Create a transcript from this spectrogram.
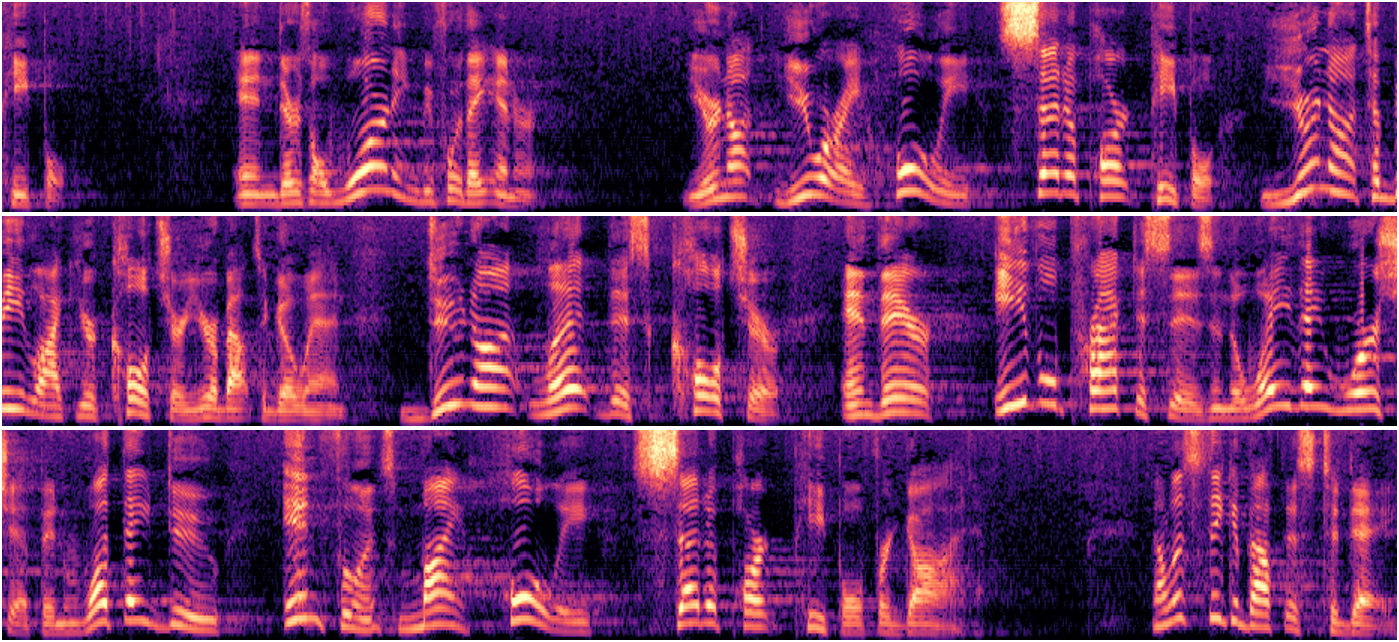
people. And there's a warning before they enter. You're not you are a holy, set apart people. You're not to be like your culture you're about to go in. Do not let this culture and their evil practices and the way they worship and what they do influence my holy, set apart people for God. Now, let's think about this today.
